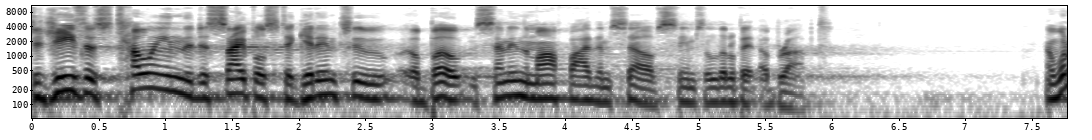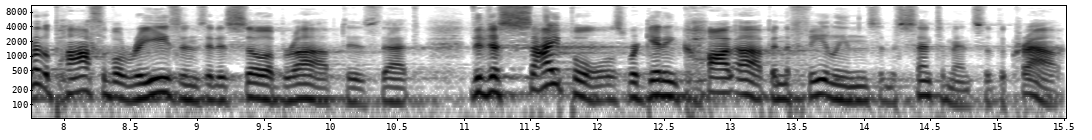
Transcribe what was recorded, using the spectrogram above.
to Jesus telling the disciples to get into a boat and sending them off by themselves seems a little bit abrupt. And one of the possible reasons it is so abrupt is that the disciples were getting caught up in the feelings and the sentiments of the crowd.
